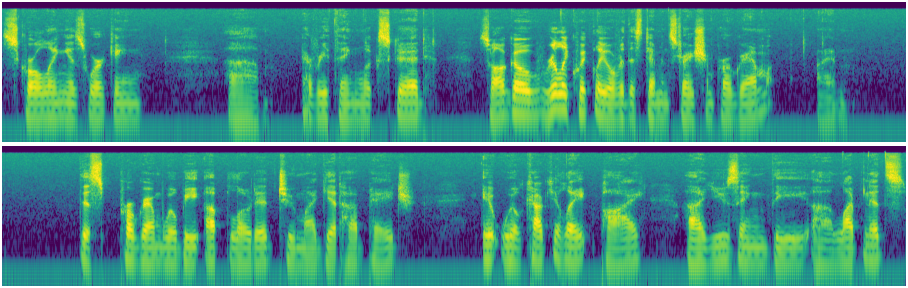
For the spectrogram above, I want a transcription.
scrolling is working, um, everything looks good. So I'll go really quickly over this demonstration program. I'm this program will be uploaded to my GitHub page. It will calculate pi uh, using the uh, Leibniz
